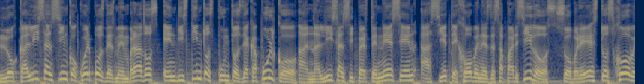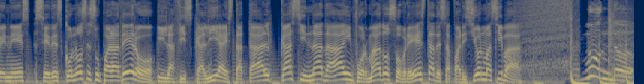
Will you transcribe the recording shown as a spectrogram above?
Localizan cinco cuerpos desmembrados en distintos puntos de Acapulco. Analizan si pertenecen a siete jóvenes desaparecidos. Sobre estos jóvenes se desconoce su paradero y la Fiscalía Estatal casi nada ha informado sobre esta desaparición masiva. Mundo.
